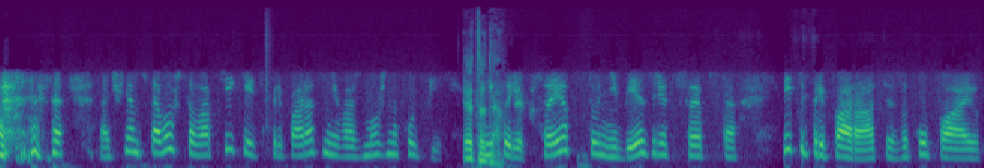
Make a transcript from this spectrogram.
Начнем с того, что в аптеке эти препараты невозможно купить. Это ни да. по рецепту, ни без рецепта. Эти препараты закупают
